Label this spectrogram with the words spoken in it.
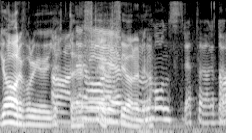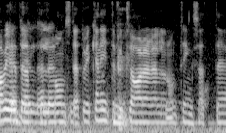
Ja, det vore ju Ja, jättehäftigt det är- att få göra Mm, det. Monstret har jag döpt Ja, vi har döpt till. till Eller, monstret och vi kan inte förklara det eller någonting. Så att, eh,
